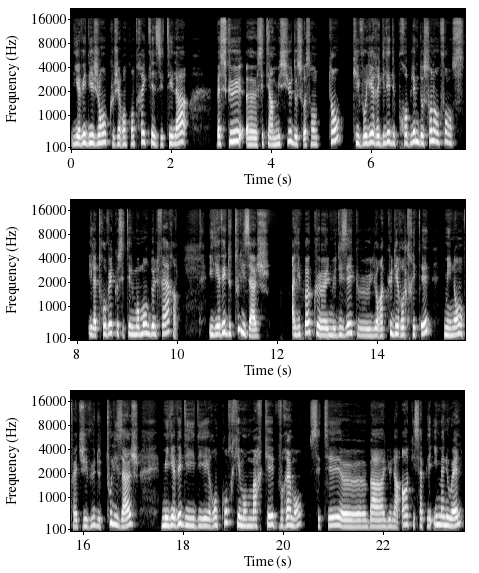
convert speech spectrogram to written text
Il y avait des gens que j'ai rencontrés qui étaient là parce que euh, c'était un monsieur de 60 ans qui voulait régler des problèmes de son enfance. Il a trouvé que c'était le moment de le faire. Il y avait de tous les âges à l'époque, euh, il me disait qu'il y aura que des retraités, mais non, en fait, j'ai vu de tous les âges. Mais il y avait des, rencontres qui m'ont marqué vraiment. C'était, euh, bah, il y en a un qui s'appelait Emmanuel.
